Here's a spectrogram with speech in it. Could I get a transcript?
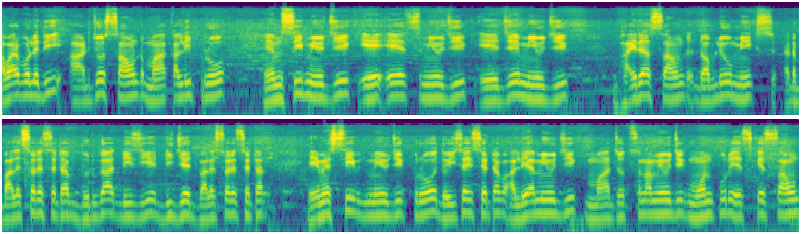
আবার বলে দিই, Arya sound Maa Kali pro MC music A S music A J music virus sound W mix একটা বালেশ্বরের set up Durga DJ DJ বালেশ্বরের set up MSC music pro Daisai set up Alia music Maa Jyotsna music Mohanpur SK sound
